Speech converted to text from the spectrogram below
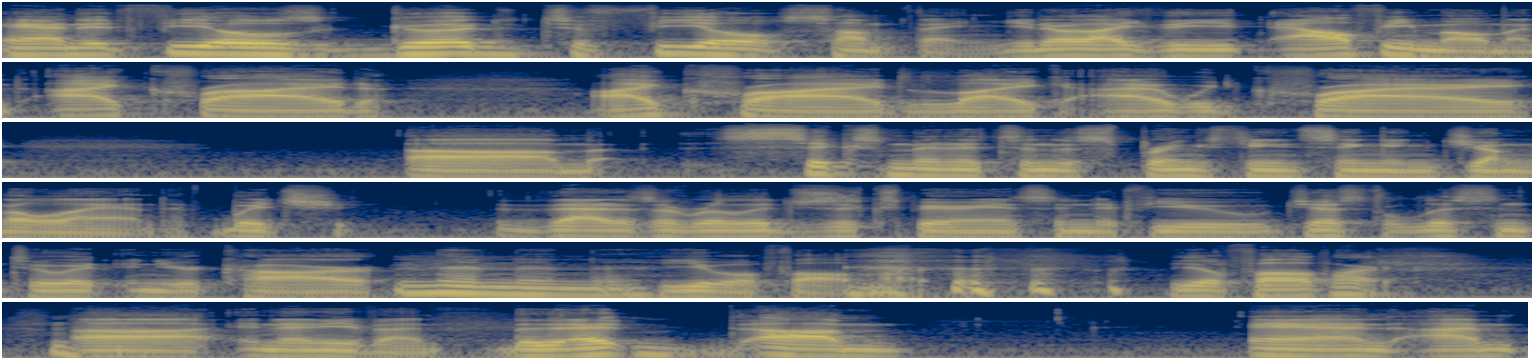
and it feels good to feel something. You know, like the Alfie moment. I cried, I cried like I would cry um, six minutes into Springsteen singing Jungleland, which that is a religious experience, and if you just listen to it in your car, no, no, no. you will fall apart. You'll fall apart. Uh, in any event, The- um, and I'm.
